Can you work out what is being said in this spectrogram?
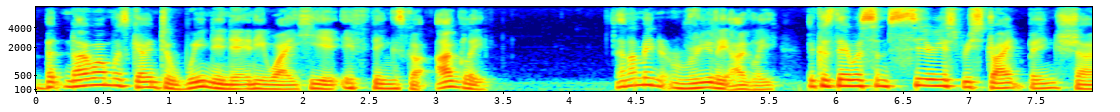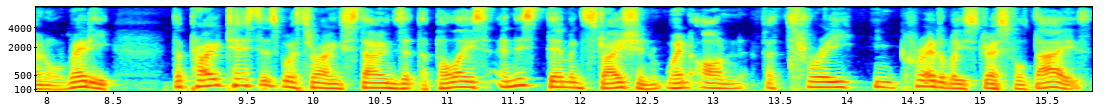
but no one was going to win in any way here if things got ugly. And I mean really ugly, because there was some serious restraint being shown already. The protesters were throwing stones at the police, and this demonstration went on for three incredibly stressful days.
